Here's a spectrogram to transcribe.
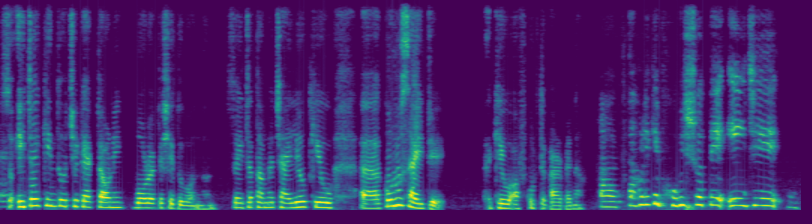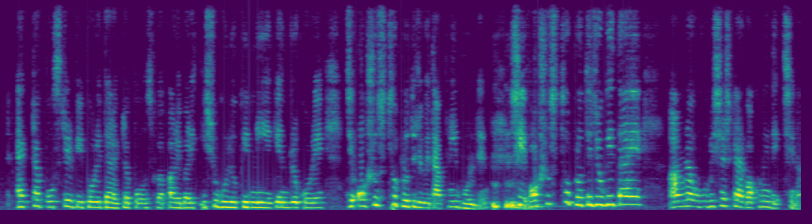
সো এটাই কিন্তু হচ্ছে কি একটা অনেক বড় একটা সেতু বন্ধন। সো এটা তো আমরা চাইলেও কেউ আহ, কোনো সাইটে কেউ অফ করতে পারবে না। আহ, তাহলে কি ভবিষ্যতে এই যে একটা পোস্টের বিপরীতে আর একটা পোস্ট বা পারিবারিক ইস্যুগুলোকে নিয়ে কেন্দ্র করে যে অসুস্থ প্রতিযোগিতা আপনি বললেন সেই অসুস্থ প্রতিযোগিতায় আমরা উপবিশ্বাসকে আর কখনোই দেখছি না?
